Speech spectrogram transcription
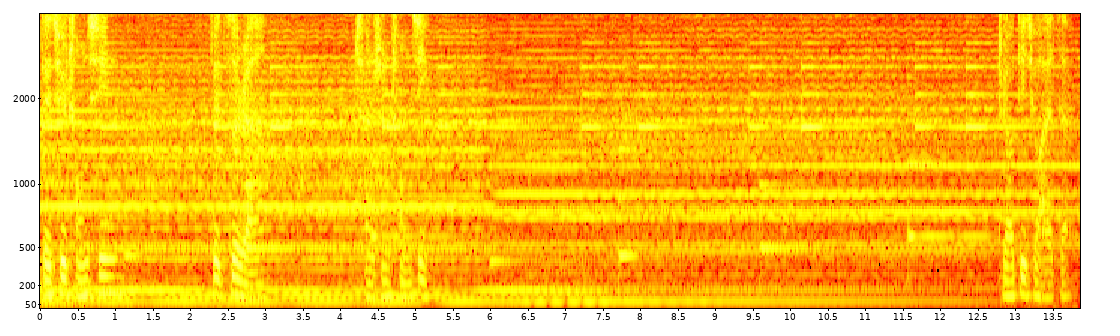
得去重新对自然产生崇敬。只要地球还在。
